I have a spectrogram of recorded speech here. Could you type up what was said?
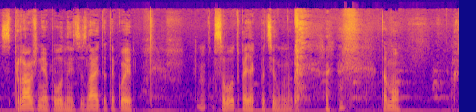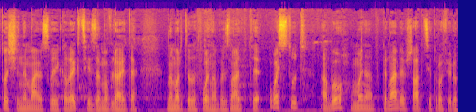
справжньої полуниці, знаєте, такої м, солодкої, як поцілунок. Тому, хто ще не має у своїй колекції, замовляйте. Номер телефона ви знайдете ось тут, або у мене в каналі в шапці профілю.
